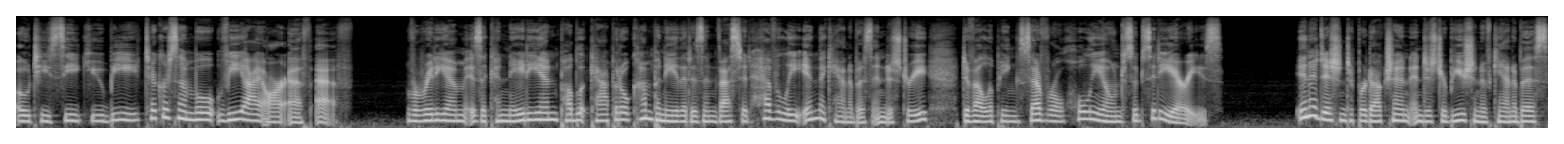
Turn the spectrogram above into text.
OTCQB, ticker symbol VIRFF. Viridium is a Canadian public capital company that has invested heavily in the cannabis industry, developing several wholly owned subsidiaries. In addition to production and distribution of cannabis,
